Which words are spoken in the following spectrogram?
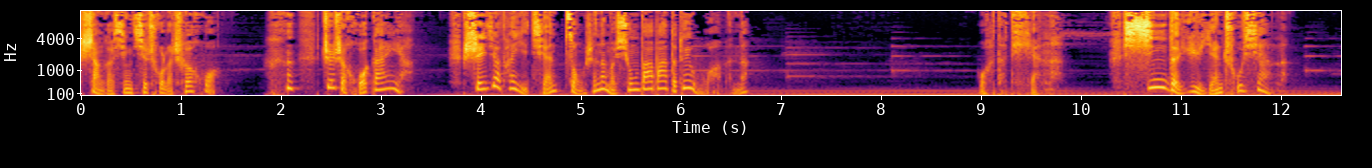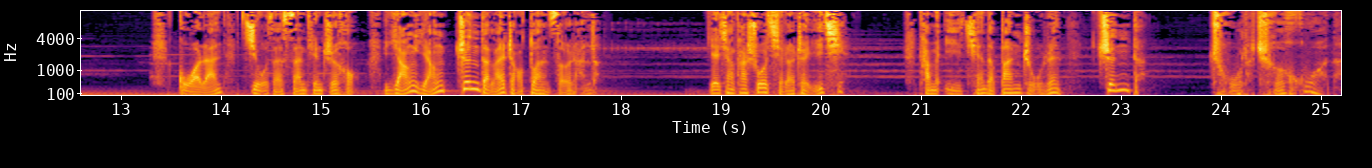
上个星期出了车祸，哼，真是活该呀！谁叫她以前总是那么凶巴巴的对我们呢？我的天哪！新的预言出现了。果然，就在三天之后，杨洋真的来找段泽然了，也向他说起了这一切。他们以前的班主任真的出了车祸呢。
